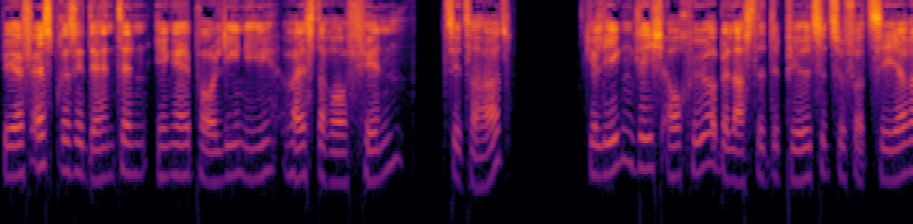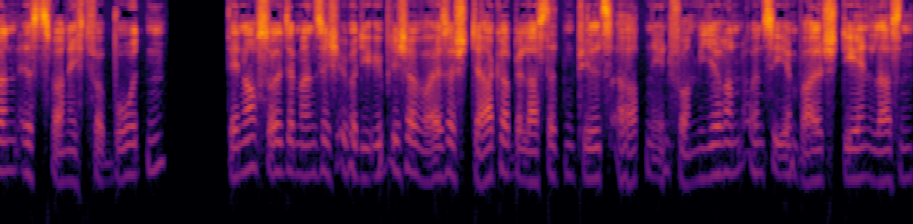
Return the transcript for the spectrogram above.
BfS-Präsidentin Inge Paulini weist darauf hin, Zitat, Gelegentlich auch höher belastete Pilze zu verzehren ist zwar nicht verboten, Dennoch sollte man sich über die üblicherweise stärker belasteten Pilzarten informieren und sie im Wald stehen lassen,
